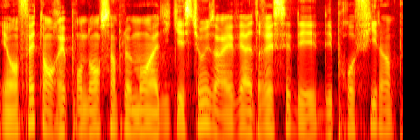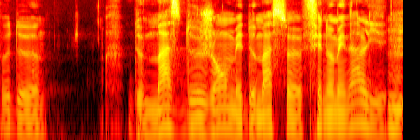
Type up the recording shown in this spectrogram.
Et en fait, en répondant simplement à 10 questions, ils arrivaient à dresser des, des profils un peu de de masse de gens, mais de masse euh, phénoménale. Ils, Mm.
